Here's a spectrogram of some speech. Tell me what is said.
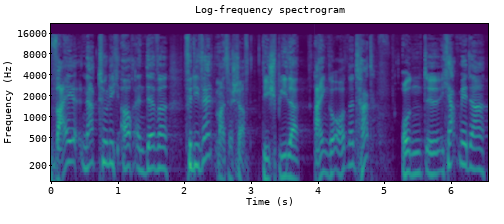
Weil natürlich auch Endeavor für die Weltmeisterschaft die Spieler eingeordnet hat. Und äh, ich habe mir da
